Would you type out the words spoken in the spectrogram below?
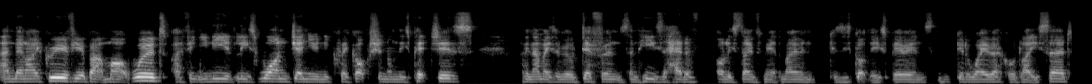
And then I agree with you about Mark Wood. I think you need at least one genuinely quick option on these pitches. I think that makes a real difference. And he's ahead of Ollie Stone for me at the moment because he's got the experience and good away record, like you said.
